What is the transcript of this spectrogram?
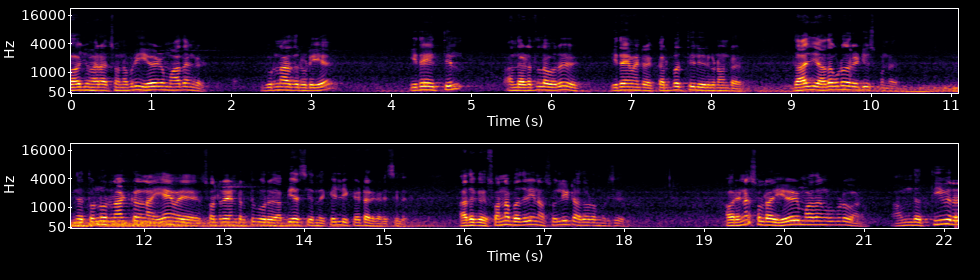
பாபுஜி மகாராஜ் சொன்னபடி ஏழு மாதங்கள் குருநாதருடைய இதயத்தில் அந்த இடத்துல ஒரு இதயம் என்ற கர்ப்பத்தில் இருக்கணுன்றார் தாஜி அதை கூட ரெடியூஸ் பண்ணார். இந்த தொண்ணூறு நாட்கள் நான் ஏன் சொல்கிறேன்றதுக்கு ஒரு அபியாசி அந்த கேள்வி கேட்டார் கடைசியில். அதுக்கு சொன்ன பதிலையும் நான் சொல்லிவிட்டு அதோட முடிச்சது அவர் என்ன சொல்கிறார் ஏழு மாதங்கள் கூட வேணும். அந்த தீவிர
